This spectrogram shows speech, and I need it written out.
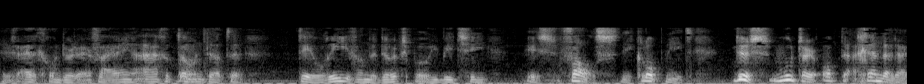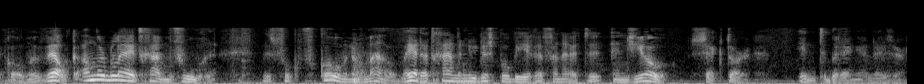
Er is eigenlijk gewoon door de ervaringen aangetoond dat de theorie van de drugsprohibitie is vals. Die klopt niet. Dus moet er op de agenda daar komen welk ander beleid gaan we voeren. Dat is volkomen normaal. Maar ja, dat gaan we nu dus proberen vanuit de NGO-sector in te brengen. En er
